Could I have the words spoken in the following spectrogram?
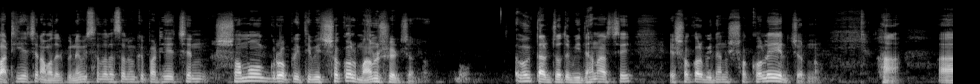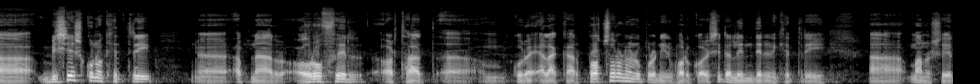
পাঠিয়েছেন, আমাদের প্রিয় নবী সাল্লাহ সাল্লামকে পাঠিয়েছেন সমগ্র পৃথিবীর সকল মানুষের জন্য। এবং তার যত বিধান আছে, এ সকল বিধান সকলের জন্য। হ্যাঁ বিশেষ কোনো ক্ষেত্রে আপনার ওরফের, অর্থাৎ কোনো এলাকার প্রচলনের উপর নির্ভর করে। সেটা লেনদেনের ক্ষেত্রে মানুষের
